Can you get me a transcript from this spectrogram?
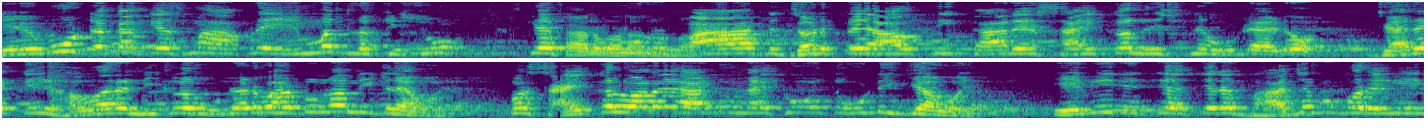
નેવું ટકા કેસમાં આપણે એમ જ લખીશું કે પાટ ઝડપે આવતી કારે સાયકલિસ્ટને ઉડાડ્યો. જ્યારે કઈ હવારે નીકળ્યો ઉડાડવા હાટું ન નીકળ્યા હોય પણ સાયકલ વાળાએ આડું નાખ્યું હોય તો ઉડી ગયા હોય. એવી રીતે અત્યારે ભાજપ ઉપર એવી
